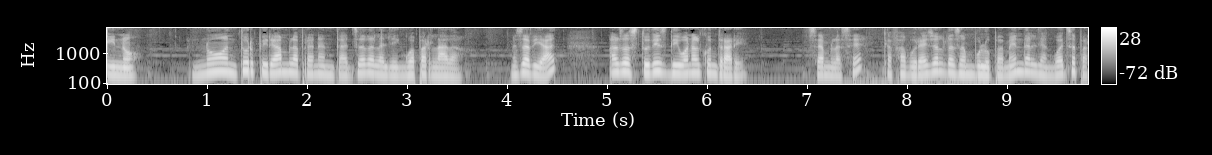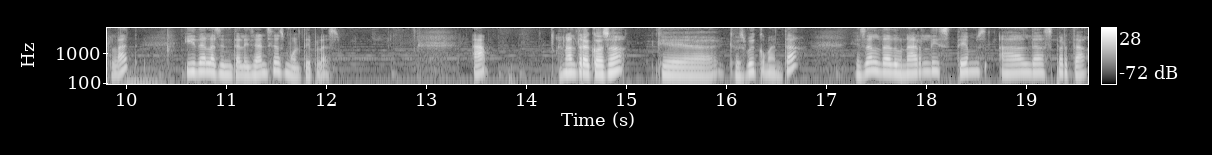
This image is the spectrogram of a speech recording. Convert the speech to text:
I no, no entorpirà amb l'aprenentatge de la llengua parlada. Més aviat, els estudis diuen el contrari. Sembla ser que afavoreix el desenvolupament del llenguatge parlat i de les intel·ligències múltiples. Ah, una altra cosa que, que us vull comentar és el de donar-los temps al despertar.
